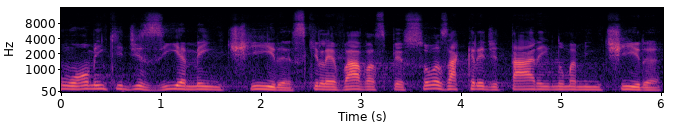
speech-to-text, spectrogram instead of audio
um homem que dizia mentiras, que levava as pessoas a acreditarem numa mentira.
